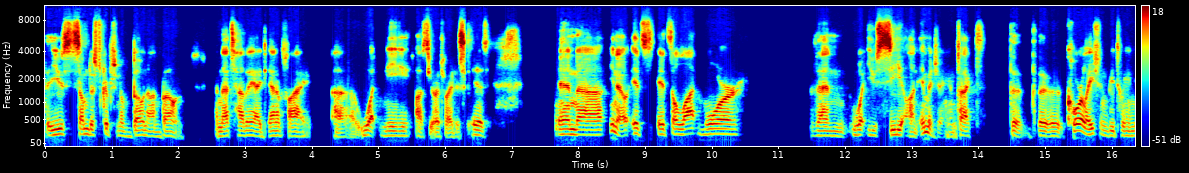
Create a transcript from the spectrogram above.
they used some description of bone on bone, and that's how they identify uh, what knee osteoarthritis is. And uh, you know, it's it's a lot more than what you see on imaging. In fact, the the correlation between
